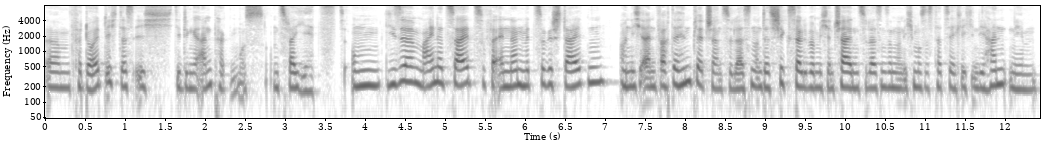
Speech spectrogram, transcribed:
ähm, verdeutlicht, dass ich die Dinge anpacken muss. Und zwar jetzt, um diese meine Zeit zu verändern, mitzugestalten und nicht einfach dahin plätschern zu lassen und das Schicksal über mich entscheiden zu lassen, sondern ich muss es tatsächlich in die Hand nehmen.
